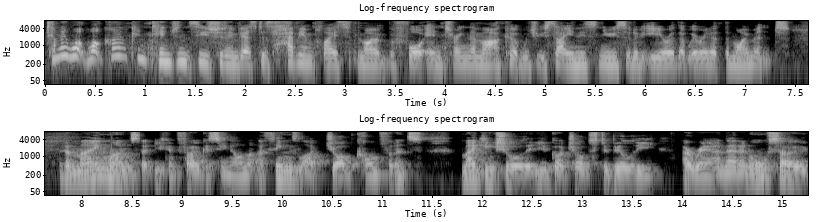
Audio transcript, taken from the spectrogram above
tell me what, what kind of contingencies should investors have in place at the moment before entering the market, would you say, in this new sort of era that we're in at the moment? The main ones that you can focus in on are things like job confidence, making sure that you've got job stability around that. And also,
